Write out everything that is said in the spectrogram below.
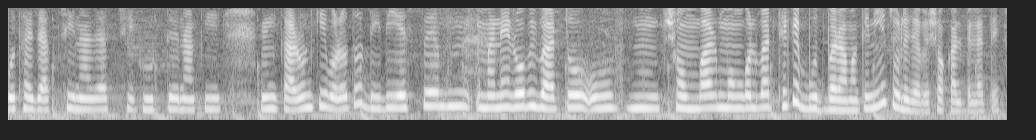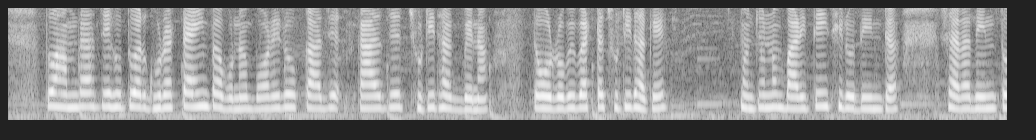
কোথায় যাচ্ছি, না যাচ্ছি, ঘুরতে নাকি। কারণ কি বলো তো দিদি এসছে মানে রবিবার, তো ও সোমবার, মঙ্গলবার থেকে বুধবার আমাকে নিয়ে চলে যাবে সকালবেলাতে। তো আমরা যেহেতু আর ঘোরার টাইম পাবো না। বরেরও কাজে কাজের ছুটি থাকবে না। তো রবিবারটা ছুটি থাকে। ওর জন্য বাড়িতেই ছিল দিনটা সারা দিন তো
